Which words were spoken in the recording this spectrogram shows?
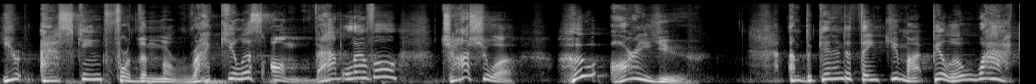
You're asking for the miraculous on that level? Joshua, who are you? I'm beginning to think you might be a little whack.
